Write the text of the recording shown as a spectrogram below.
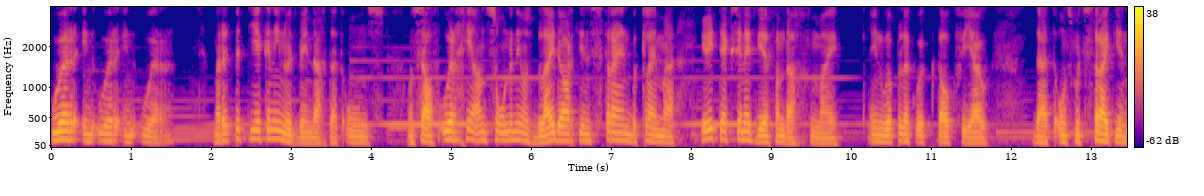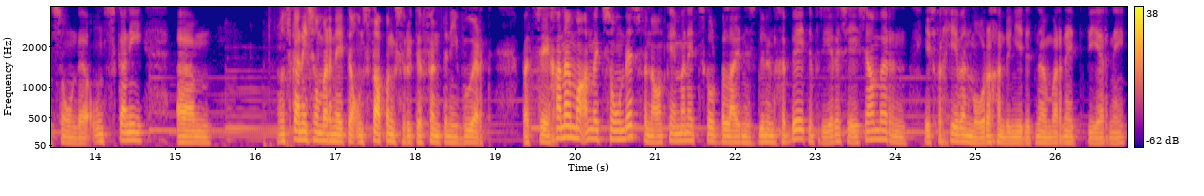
oor en oor en oor. Maar dit beteken nie noodwendig dat ons onsself oorgee aan sonde nie. Ons bly daarteen stry en beklei, maar hierdie teks sê net weer vandag vir my en hopelik ook dalk vir jou dat ons moet stry teen sonde. Ons kan nie ehm um, Ons kan nie sommer net 'n ontsnappingsroete vind in die woord wat sê gaan nou maar aan met sondes, vanaand kan jy maar net skuldbelydenis doen in gebed en vir die Here sê jy's jammer en jy's vergewe en môre gaan doen jy dit nou maar net weer nie.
